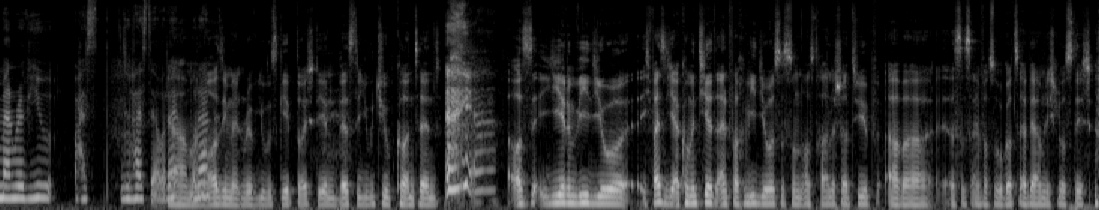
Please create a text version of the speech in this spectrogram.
Man Review heißt, so heißt der, oder? Ja, man, Man Reviews, gebt euch den beste YouTube-Content. ja aus jedem Video, ich weiß nicht, er kommentiert einfach Videos, ist so ein australischer Typ, aber es ist einfach so gottserbärmlich lustig.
